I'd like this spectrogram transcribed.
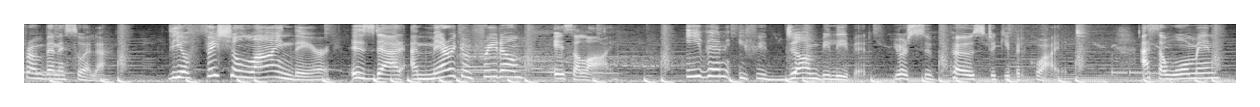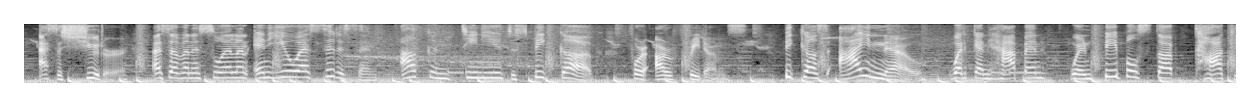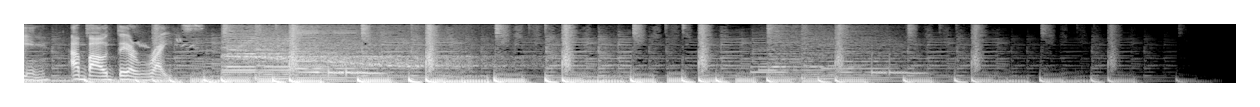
from Venezuela. The official line there is that American freedom is a lie. Even if you don't believe it, you're supposed to keep it quiet. As a woman, as a shooter, as a Venezuelan and US citizen, I'll continue to speak up for our freedoms because I know what can happen when people stop talking about their rights.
